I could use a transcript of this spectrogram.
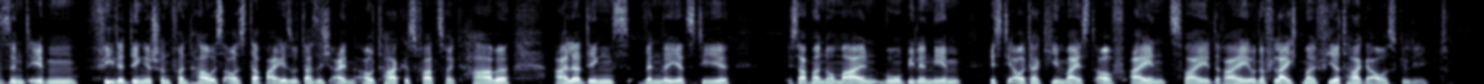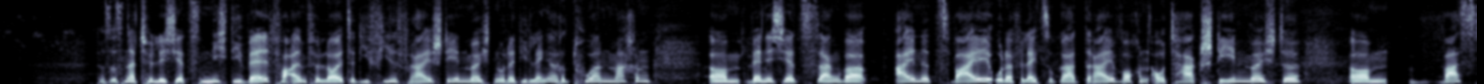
sind eben viele Dinge schon von Haus aus dabei, so dass ich ein autarkes Fahrzeug habe. Allerdings, wenn wir jetzt die ich sag mal, normalen Wohnmobile nehmen, ist die Autarkie meist auf ein, zwei, drei oder vielleicht mal vier Tage ausgelegt. Das ist natürlich jetzt nicht die Welt, vor allem für Leute, die viel freistehen möchten oder die längere Touren machen. Ähm, wenn ich jetzt, sagen wir, eine, zwei oder vielleicht sogar drei Wochen autark stehen möchte, ähm, was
